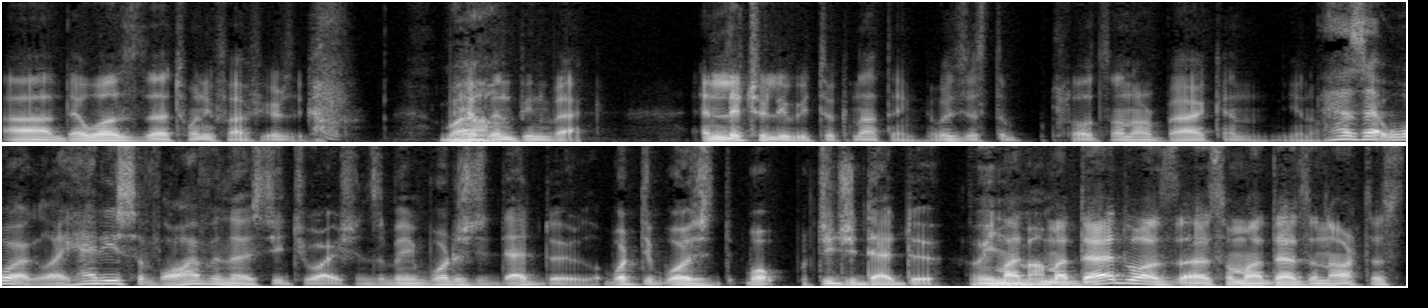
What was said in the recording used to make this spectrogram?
Uh, that was uh, 25 years ago. we haven't been back. And literally, we took nothing. It was just the clothes on our back, and you know, How's that work? Like, how do you survive in those situations? I mean, what does your dad do? What did was what did your dad do? I mean, my, my dad was uh, so my dad's an artist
